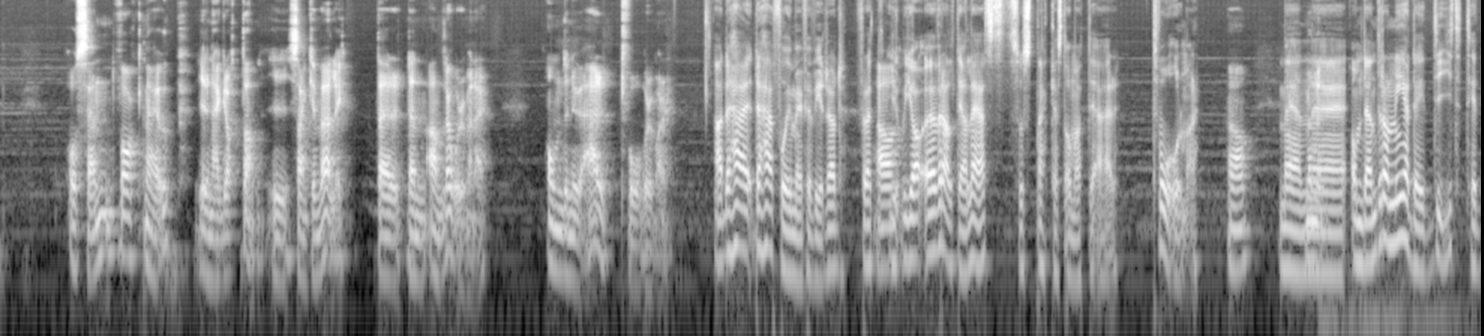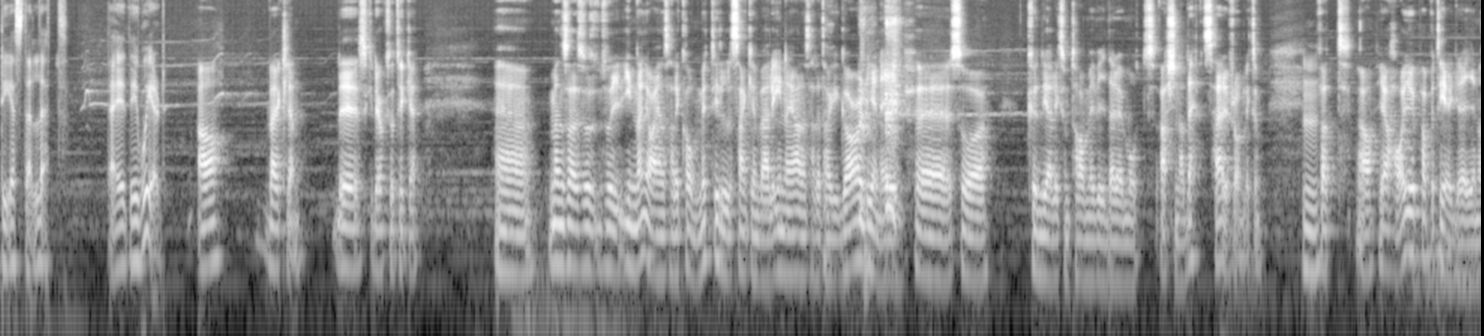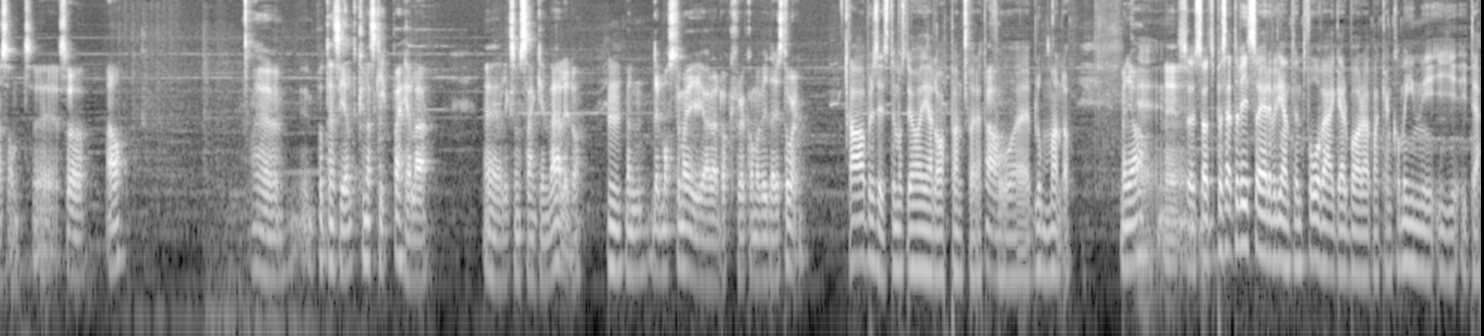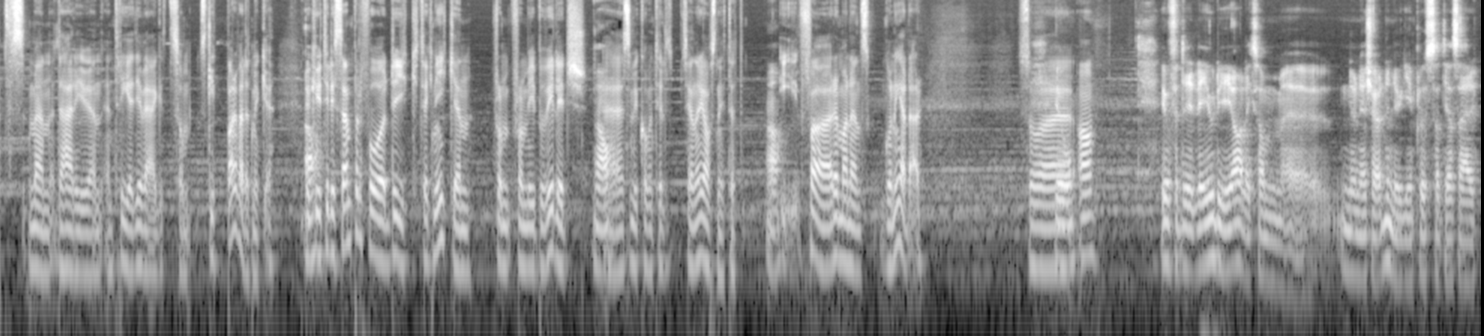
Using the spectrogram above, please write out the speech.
Och sen vaknar jag upp i den här grottan i Sunken Valley. Där den andra ormen är. Om det nu är två ormar. Ja, det här, det här får ju mig förvirrad. För att Ja. jag, överallt jag läst så snackas det om att det är två ormar. Ja, Men, Men- eh, om den drar ner dig dit till det stället, det är, det är weird. Ja, verkligen. Det skulle jag också tycka. Eh, Men så, så, så innan jag ens hade kommit till Sunken Valley, innan jag ens hade tagit Guardian Ape, eh, så kunde jag liksom ta mig vidare mot Ashina Depths härifrån. Liksom. Mm. För att ja, jag har ju puppeteer-grejen och sånt. eh, Så ja. Potentiellt kunna skippa hela liksom Sunken Valley då. Mm. Men det måste man ju göra dock för att komma vidare i storyn. Ja, precis. Du måste ju ha ihjäl apan för att Ja. få blomman då. Men ja, Eh, eh, Så, så på sätt och vis så är det väl egentligen två vägar bara man kan komma in i, i, i depths. Men det här är ju en, en tredje väg som skippar väldigt mycket. Du Ja. kan ju till exempel få dyktekniken från, från Mibo Village, Ja. eh, som vi kommer till senare i avsnittet, ja. i, före man ens går ner där. Så eh, Jo. ja, Jo, för det, det gjorde ju jag liksom eh, nu när jag körde New Game Plus att jag så här.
